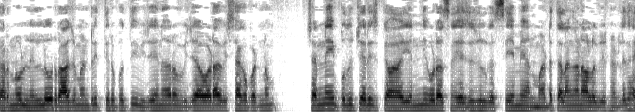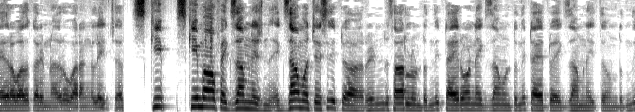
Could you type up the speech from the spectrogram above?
కర్నూలు నెల్లూరు రాజమండ్రి తిరుపతి విజయనగరం విజయవాడ విశాఖపట్నం చెన్నై పుదుచ్చేరి ఇవన్నీ కూడా యూజువల్గా సేమే అనమాట తెలంగాణ వాళ్ళకి చూసినట్లయితే హైదరాబాద్ కరీంనగర్ వరంగల్ ఇచ్చారు. Scheme scheme of examination. Exam వచ్చేసి రెండు సార్లు ఉంటుంది. టైర్ వన్ ఎగ్జామ్ ఉంటుంది టైర్ టూ ఎగ్జామ్ అయితే ఉంటుంది.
